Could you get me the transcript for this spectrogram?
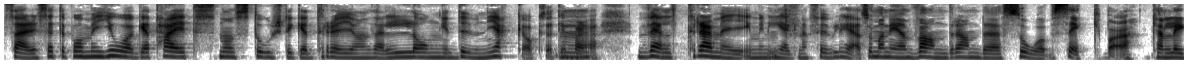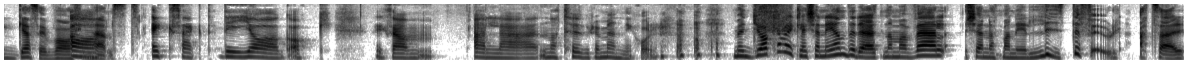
så här, sätter på mig yoga tights, någon storstickad tröja och en så här lång dunjacka också. Att jag bara vältrar mig i min egna fulhet. Så man är en vandrande sovsäck bara. Kan lägga sig var som Ja. helst. Exakt, det är jag och liksom alla naturmänniskor. Men jag kan verkligen känna igen det där att när man väl känner att man är lite ful, att så här,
